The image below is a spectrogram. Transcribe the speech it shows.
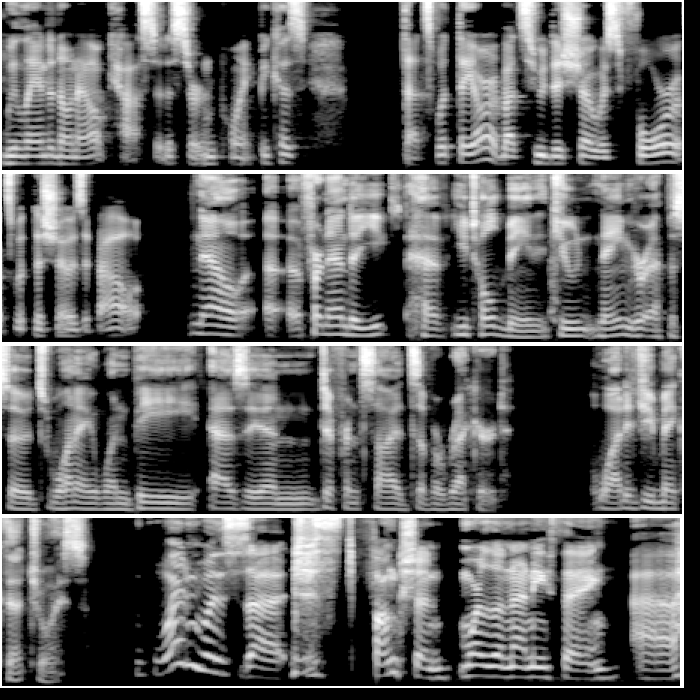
we landed on Outcast at a certain point because that's what they are. That's who the show is for. It's what the show is about. Now, uh, Fernanda, you have you told me that you name your episodes 1A, 1B as in different sides of a record. Why did you make that choice? One was uh, just function more than anything. Uh,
